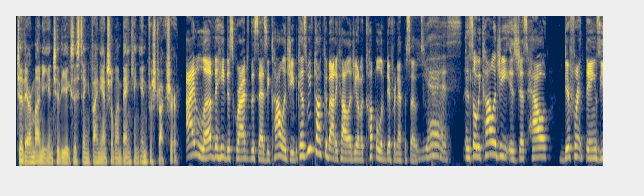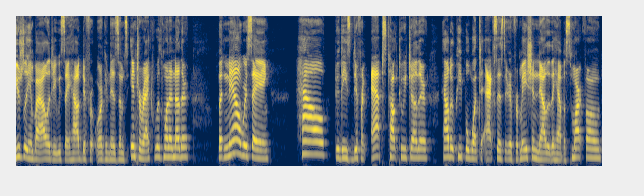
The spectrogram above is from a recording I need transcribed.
to their money and to the existing financial and banking infrastructure. I love that he describes this as ecology because we've talked about ecology on a couple of different episodes. yes. And so ecology is just how different things, usually in biology, we say how different organisms interact with one another. But now we're saying, how do these different apps talk to each other? How do people want to access their information now that they have a smartphone?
